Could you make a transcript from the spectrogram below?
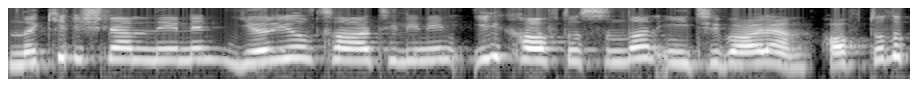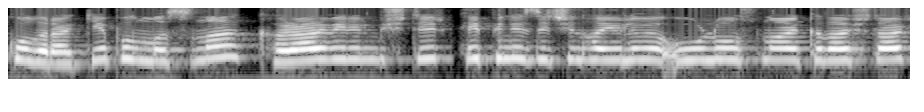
nakil işlemlerinin yarı yıl tatilinin ilk haftasından itibaren haftalık olarak yapılmasına karar verilmiştir. Hepiniz için hayırlı ve uğurlu olsun arkadaşlar.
